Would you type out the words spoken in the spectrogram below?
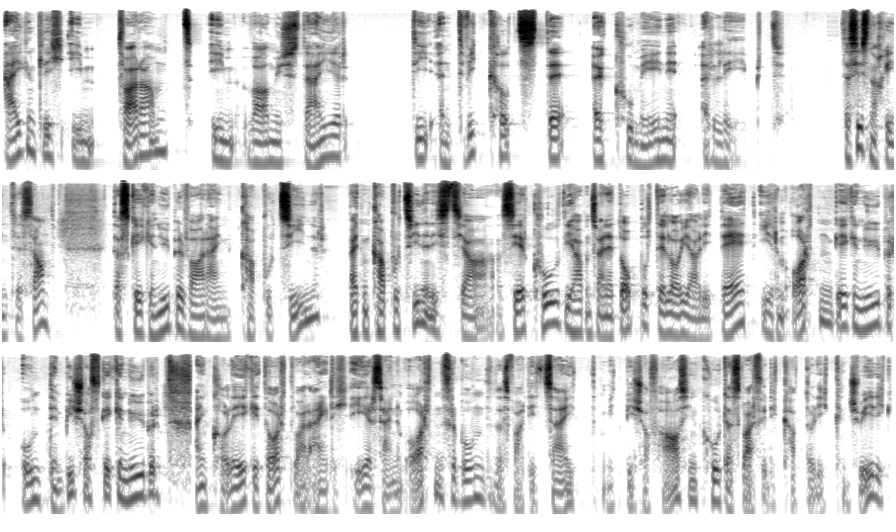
eigentlich im Pfarramt im Valmysteier die entwickeltste Ökumene erlebt. Das ist noch interessant. Das Gegenüber war ein Kapuziner, bei den Kapuzinern ist es ja sehr cool, die haben so eine doppelte Loyalität ihrem Orden gegenüber und dem Bischof gegenüber. Ein Kollege dort war eigentlich eher seinem Orden verbunden, das war die Zeit mit Bischof Hasinkur, das war für die Katholiken schwierig.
